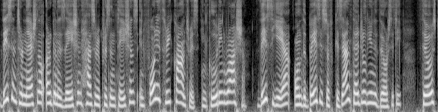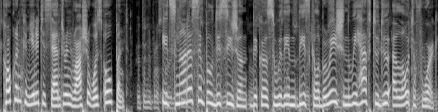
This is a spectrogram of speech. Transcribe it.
This international organization has representations in 43 countries, including Russia. This year, on the basis of Kazan Federal University, third Cochrane Community Center in Russia was opened. It's not a simple decision, because within this collaboration we have to do a lot of work.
